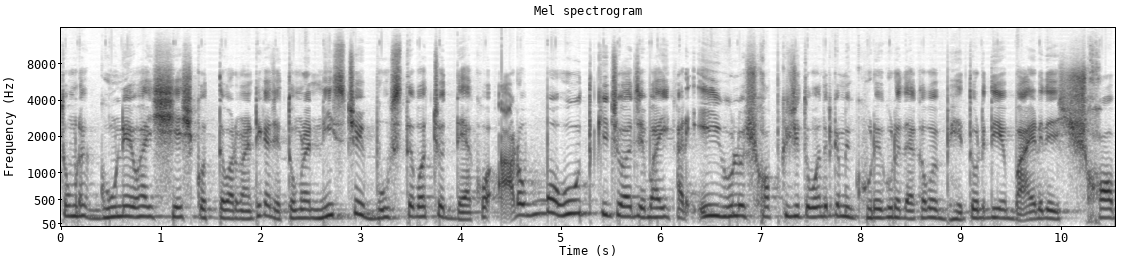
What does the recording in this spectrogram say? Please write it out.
তোমরা গুনে ভাই শেষ করতে পারবে না, ঠিক আছে? তোমরা নিশ্চয়ই বুঝতে পারছ, দেখো আরও বহুত কিছু আছে ভাই। আর এইগুলো সব কিছু তোমাদেরকে আমি ঘুরে ঘুরে দেখাবো, ভেতর দিয়ে, বাইরে দিয়ে, সব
